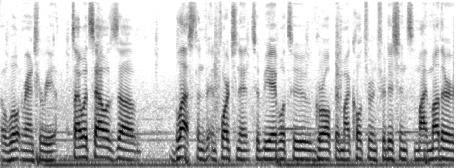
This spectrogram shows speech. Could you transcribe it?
of Wilton Rancheria. So I would say I was uh, blessed and, and, fortunate to be able to grow up in my culture and traditions. My mother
